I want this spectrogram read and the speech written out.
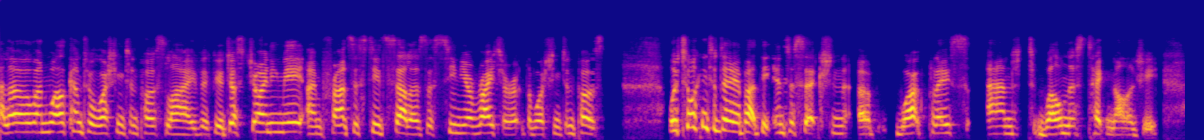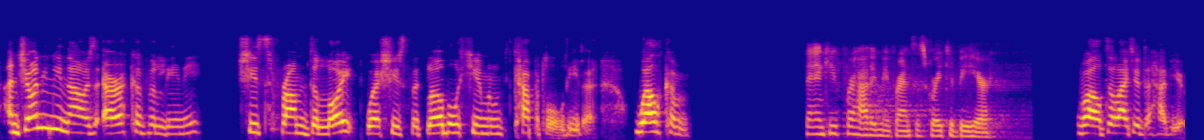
Hello and welcome to Washington Post Live. If you're just joining me, I'm Frances Stead Sellers, a senior writer at the Washington Post. We're talking today about the intersection of workplace and wellness technology. And joining me now is Erica Volini. She's from Deloitte, where she's the Global Human Capital Leader. Welcome. Thank you for having me, Frances. Great to be here. Well, delighted to have you.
